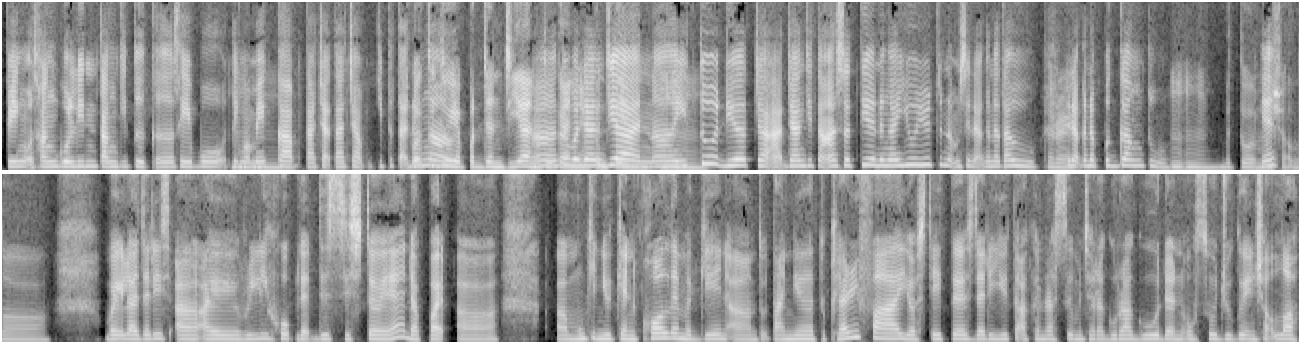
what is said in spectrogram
tengok sanggul lintang kita ke sibuk tengok Hmm. make up tacap-tacap kita tak Sebab tu dengar tu ya perjanjian tu Ah, kan tu perjanjian. yang penting. Ah, Mm-mm. itu dia ja- janji tak setia dengan you, you tu nak mesti nak kena tahu. Correct. Dia nak kena pegang tu. Mm-mm, betul, Yeah. Masya Allah. Baiklah, jadi uh, I really hope that this sister ya dapat uh, uh, mungkin you can call them again uh, untuk tanya to clarify your status. Jadi you tak akan rasa macam ragu-ragu dan also juga insyaAllah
